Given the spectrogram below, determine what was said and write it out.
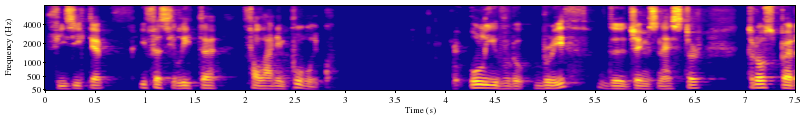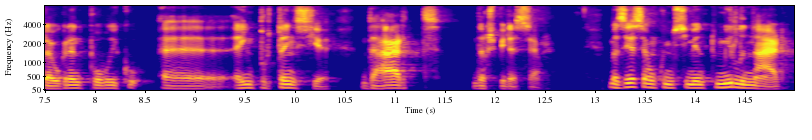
física e facilita falar em público. O livro Breathe, de James Nestor, trouxe para o grande público uh, a importância da arte da respiração. Mas esse é um conhecimento milenar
